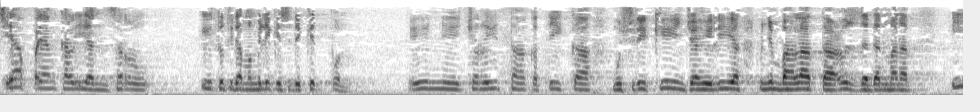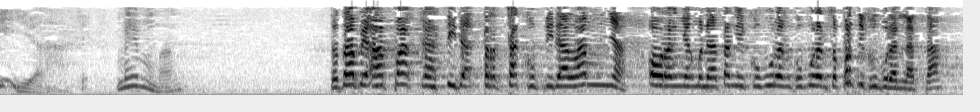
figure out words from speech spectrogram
siapa yang kalian seru itu tidak memiliki sedikit pun. Ini cerita ketika musyrikin jahiliyah menyembah Lata, Uzza dan Manat. Iya, memang. Tetapi apakah tidak tercakup di dalamnya orang yang mendatangi kuburan-kuburan seperti kuburan Lata?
